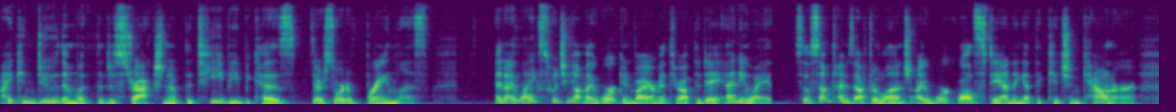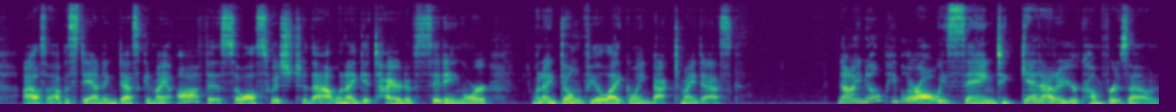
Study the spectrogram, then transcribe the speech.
I can do them with the distraction of the TV because they're sort of brainless. And I like switching up my work environment throughout the day anyway. So sometimes after lunch, I work while standing at the kitchen counter. I also have a standing desk in my office, so I'll switch to that when I get tired of sitting or when I don't feel like going back to my desk. Now, I know people are always saying to get out of your comfort zone,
